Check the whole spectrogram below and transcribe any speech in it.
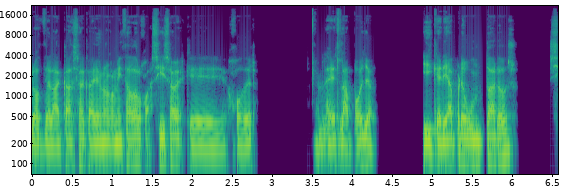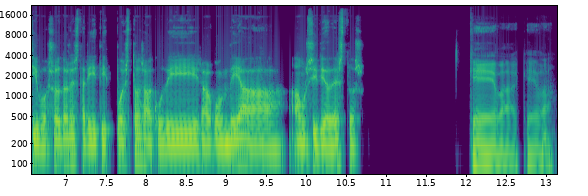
los de la casa que hayan organizado algo así, ¿sabes? Que, joder, es la polla. Y quería preguntaros si vosotros estaríais dispuestos a acudir algún día a, a un sitio de estos. Qué va, qué va.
